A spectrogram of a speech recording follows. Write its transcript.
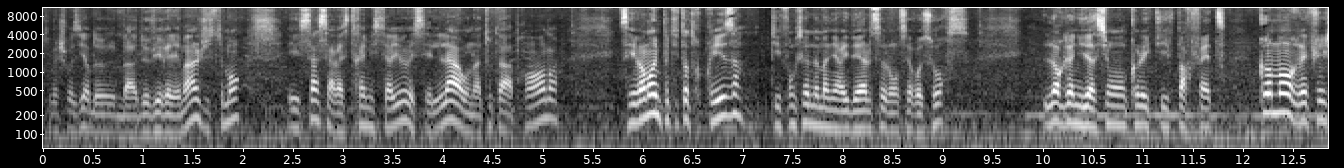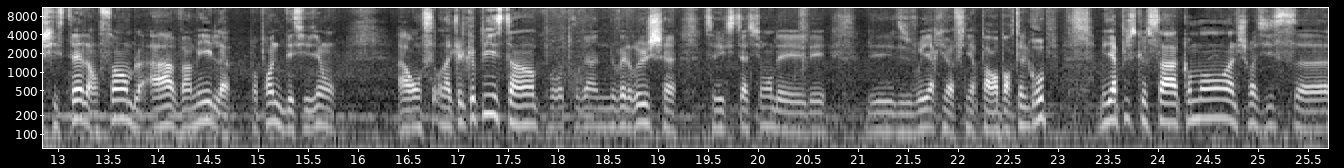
qui va choisir bah, de, virer les mâles justement. Et ça, ça reste très mystérieux et c'est là où on a tout à apprendre. C'est vraiment une petite entreprise qui fonctionne de manière idéale selon ses ressources. L'organisation collective parfaite. Comment réfléchissent-elles ensemble à 20 000 pour prendre une décision? Alors on, a quelques pistes hein, pour retrouver une nouvelle ruche. C'est l'excitation des, ouvrières qui va finir par remporter le groupe. Mais il y a plus que ça. Comment elles choisissent euh,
